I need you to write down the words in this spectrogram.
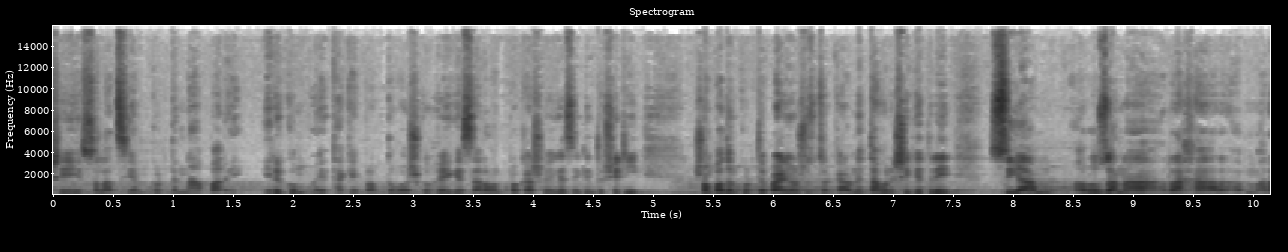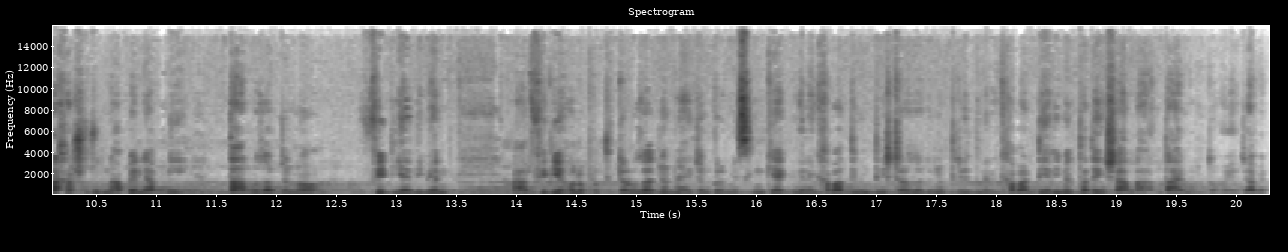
সে সলাৎ সিয়াম করতে না পারে, এরকম হয়ে থাকে, প্রাপ্তবয়স্ক হয়ে গেছে, আর প্রকাশ হয়ে গেছে, কিন্তু সেটি সম্পাদন করতে পারেনি অসুস্থতার কারণে, তাহলে সেক্ষেত্রে সিয়াম, রোজা না রাখার রাখার সুযোগ না পেলে আপনি তার রোজার জন্য ফিদিয়া দিবেন। আর ফিদিয়া হলো প্রত্যেকটা রোজার জন্য একজন করে মিসকিনকে একদিনে খাবার দিবেন, তিরিশটা রোজার জন্য তিরিশ দিনের খাবার দিয়ে দিবেন, তাতে ইনশাআল্লাহ দায়মুক্ত হয়ে যাবেন।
